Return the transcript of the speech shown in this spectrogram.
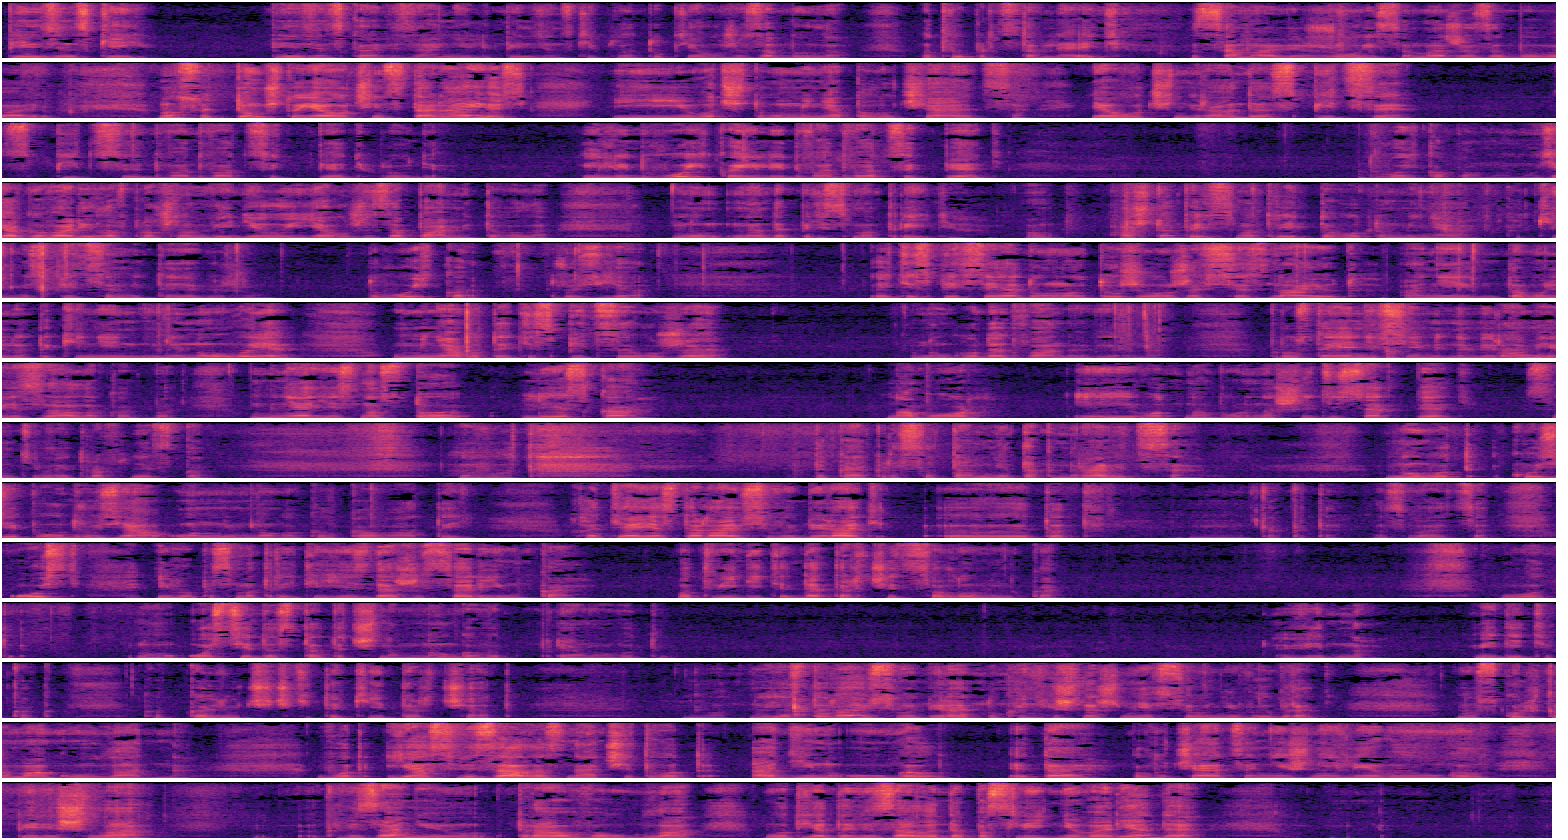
«Пензенский пензенское вязание или пензенский платок, я уже забыла. Вот вы представляете, сама вяжу и сама же забываю. Ну, суть в том, что я очень стараюсь, и вот что у меня получается. Я очень рада. Спицы, спицы 2,25 вроде. Или двойка, или 2,25. Двойка, по-моему. Я говорила в прошлом видео, и я уже запамятовала. Ну, надо пересмотреть. А что пересмотреть-то вот у меня? Какими спицами-то я вяжу? Двойка, друзья. Эти спицы, я думаю, тоже уже все знают. Они довольно-таки не, не новые. У меня вот эти спицы уже, ну, года два, наверное. Просто я не всеми номерами вязала, как бы. У меня есть на 100 леска набор. И вот набор на 65 сантиметров леска. Вот. Такая красота, мне так нравится. Ну вот козий пол, друзья, он немного колковатый. Хотя я стараюсь выбирать э, этот, как это называется, ось. И вы посмотрите, есть даже соринка. Вот видите, да, торчит соломинка. Вот. Ну, оси достаточно много. Вот прямо вот видно. Видите, как, как колючечки такие торчат. Вот. Ну, я стараюсь выбирать, ну, конечно же, мне все не выбрать. Ну, сколько могу, ладно. Вот, я связала, значит, вот один угол. Это, получается, нижний левый угол. Перешла к вязанию правого угла. Вот я довязала до последнего ряда,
